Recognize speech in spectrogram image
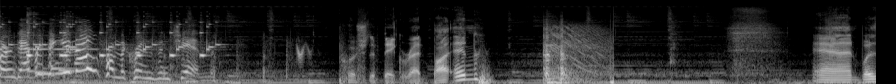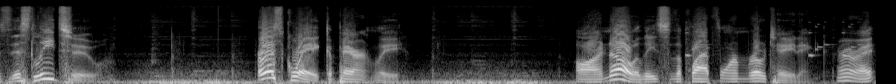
learned everything you know from the Crimson Chin. Push the big red button. And what does this lead to? Earthquake, apparently. Oh no, it leads to the platform rotating. Alright.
